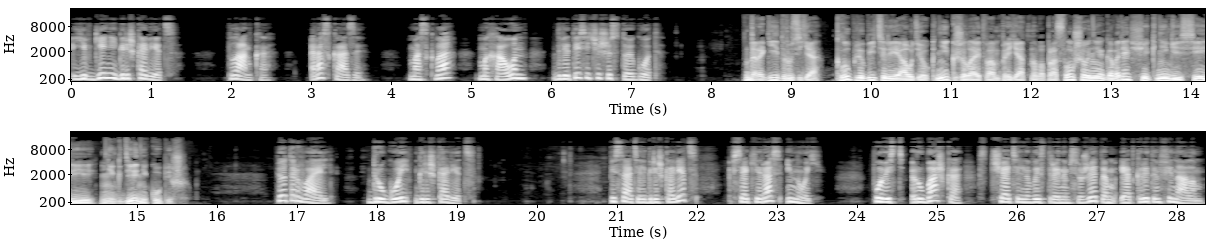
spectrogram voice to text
Евгений Гришковец. Планка. Рассказы. Москва. Махаон. 2006 год. Дорогие друзья, клуб любителей аудиокниг желает вам приятного прослушивания говорящей книги серии «Нигде не купишь». Петр Вайль. Другой Гришковец. Писатель Гришковец всякий раз иной. Повесть «Рубашка» с тщательно выстроенным сюжетом и открытым финалом.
